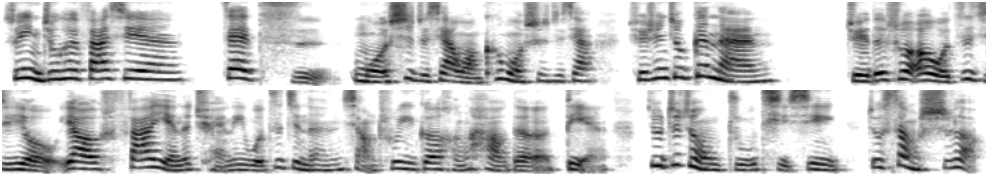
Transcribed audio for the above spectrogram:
所以你就会发现，在此模式之下，网课模式之下，学生就更难觉得说，哦，我自己有要发言的权利，我自己能想出一个很好的点，就这种主体性就丧失了。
